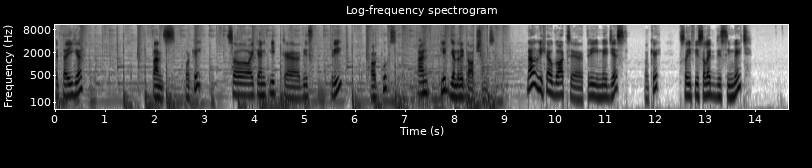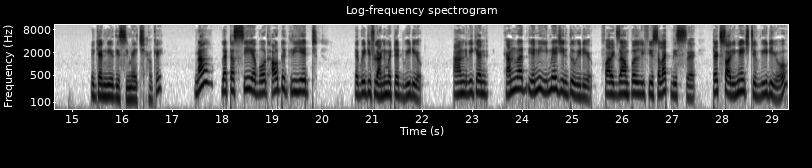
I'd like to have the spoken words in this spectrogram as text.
a tiger runs. Okay. So I can click uh, three outputs and click generate options. Now we have got uh, three images. Okay. So if you select this image, you can view this image. Okay. Now let us see about how to create a beautiful animated video and we can convert any image into video. For example, if you select this uh, text or image to video,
